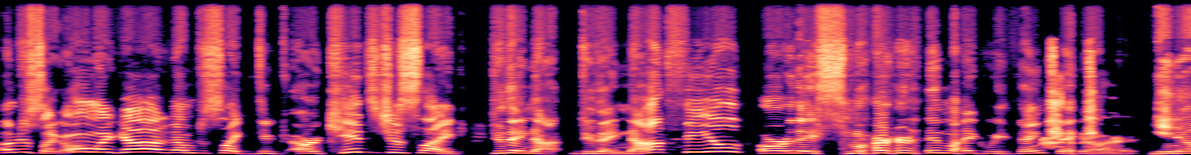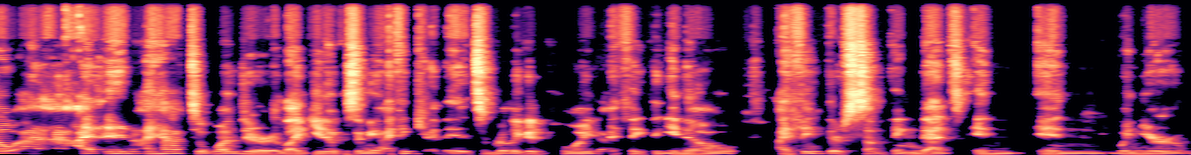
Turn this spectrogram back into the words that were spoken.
I'm just like, oh my god. And I'm just like, do our kids just like, do they not do they not feel or are they smarter than like we think they are? You know, I, I and I have to wonder, like, you know, because I mean, I think it's a really good point. I think that, you know, I think there's something that's in in when you're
